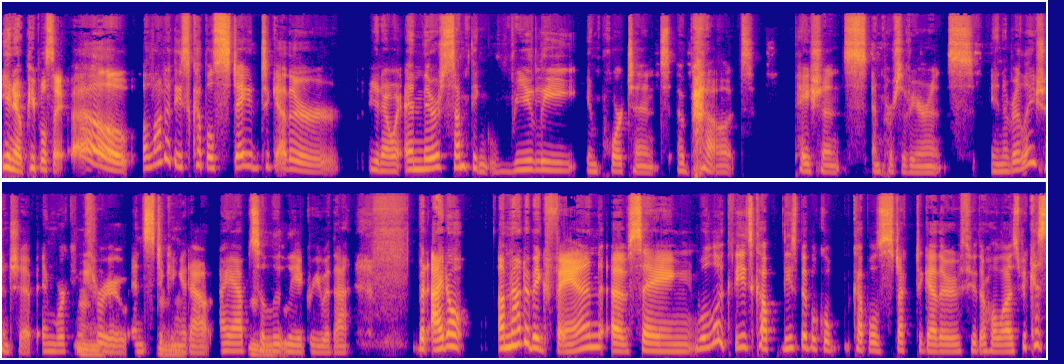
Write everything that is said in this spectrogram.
you know, people say, "Oh, a lot of these couples stayed together," you know, and there's something really important about patience and perseverance in a relationship and working Mhm. through and sticking Mhm. it out. I absolutely agree with that. But I don't I'm not a big fan of saying, "Well, look, these coup these biblical couples stuck together through their whole lives," because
